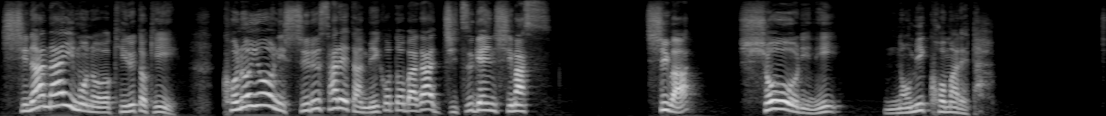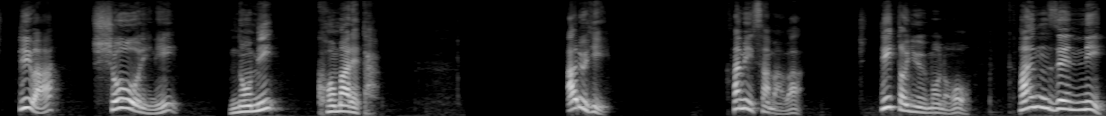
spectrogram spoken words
死なないものを着るとき、このように記された御言葉が実現します。死は勝利に飲み込まれた。死は勝利に飲み込まれた。ある日、神様は死というものを完全に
